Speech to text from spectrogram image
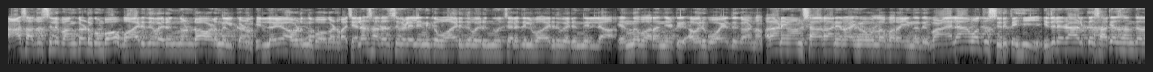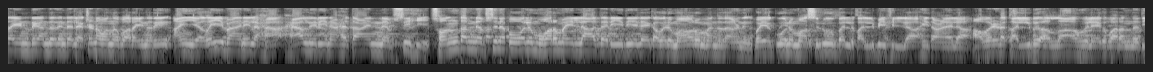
ആ സദസ്സിൽ പങ്കെടുക്കുമ്പോൾ വാരിത് വരുന്നുണ്ടോ? അവിടെ നിൽക്കണം. ഇല്ലയോ? അവിടെ നിന്ന് പോകണം ചില സദസ്സുകളിൽ എനിക്ക് വാരിത് വരുന്നു ചിലതിൽ വാരിത് വരുന്നില്ല എന്ന് പറഞ്ഞിട്ട് അവർ പോയത് കാണാം. അതാണ് ഇമാം ഷാറാനി റഹിമുള്ള പറയുന്നത്. അലാമത്തു സിർഖി. ഇതിലൊരാൾക്ക് സത്യസന്ധത ഉണ്ട് എന്നതിന്റെ ലക്ഷണം എന്ന് പറയുന്നത്. സ്വന്തം നഫ്സിനെ പോലും ഓർമ്മയില്ലാത്ത രീതിയിലേക്ക് അവർ മാറും എന്നതാണ്. ഫില്ലാഹി അവരുടെ കൽബ് അള്ളാഹുലേക്ക് പറഞ്ഞത്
